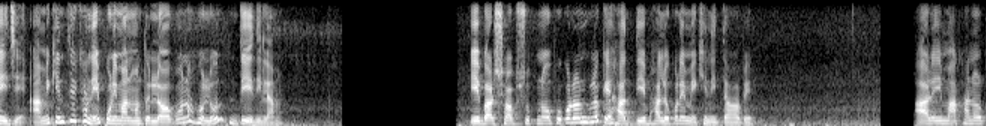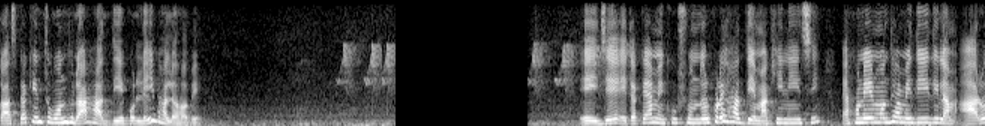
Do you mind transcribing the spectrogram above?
এই যে, আমি কিন্তু এখানে পরিমাণ মতো লবণ ও হলুদ দিয়ে দিলাম। এবার সব শুকনো উপকরণগুলোকে হাত দিয়ে ভালো করে মেখে নিতে হবে। আর এই মাখানোর কাজটা কিন্তু বন্ধুরা হাত দিয়ে করলেই ভালো হবে। এই যে, এটাকে আমি খুব সুন্দর করে হাত দিয়ে মাখিয়ে নিয়েছি। এখন এর মধ্যে আমি দিয়ে দিলাম আরও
